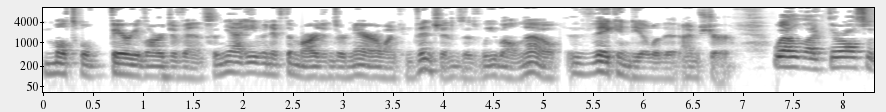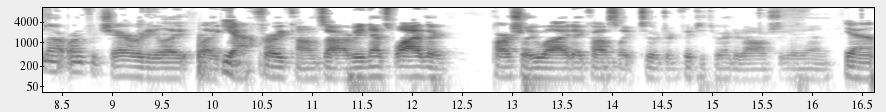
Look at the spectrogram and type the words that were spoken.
multiple very large events, and yeah, even if the margins are narrow on conventions, as we well know, they can deal with it. I'm sure. Well, like they're also not run for charity, like like Yeah. furry cons are. I mean, that's why they're partially why they cost like two hundred fifty, three hundred dollars to get in. Yeah.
